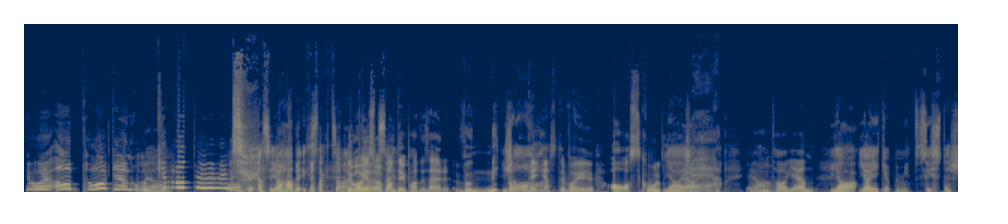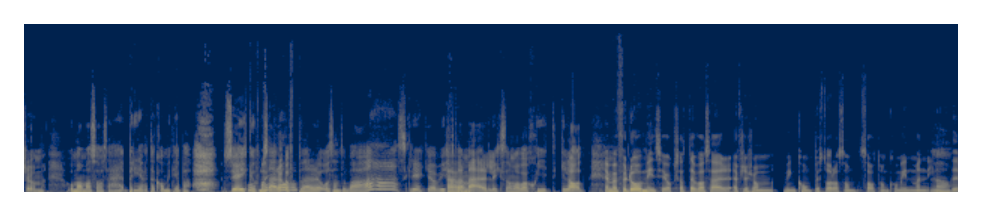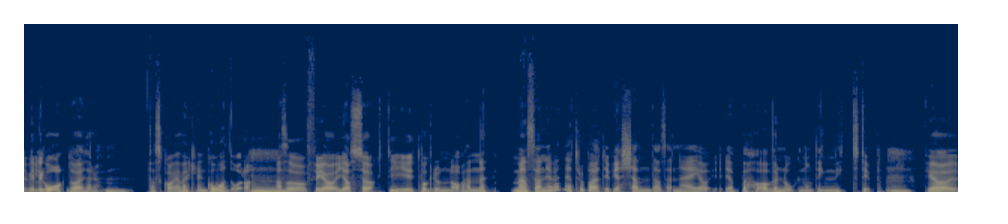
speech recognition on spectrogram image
jag är antagen! Hon bara Ja. grattis! Det- Alltså jag hade exakt samma Det var ju så att upplevelse. man typ hade så här vunnit Ja. någonting. Alltså det var ju ascoolt. Ja, bara ja. yeah, Ja. antagen. Ja, jag gick upp i mitt systers rum och mamma sa så här, brevet har kommit. Jag bara "Åh!" Så jag gick Oh upp så här och öppnade det och sen så bara ah! skrek jag och viftade Ja. med det liksom och var skitglad. Ja men för då minns jag också att det var så här eftersom min kompis då, då som sa att hon kom in men Ja. inte ville gå. Då var jag så här, hmm, fast ska jag verkligen gå då? då? Mm. Alltså för jag, jag sökte ju på grund av henne. Men sen, jag vet inte, jag tror bara typ jag kände att nej jag, jag behöver nog någonting nytt typ. Mm. För jag,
